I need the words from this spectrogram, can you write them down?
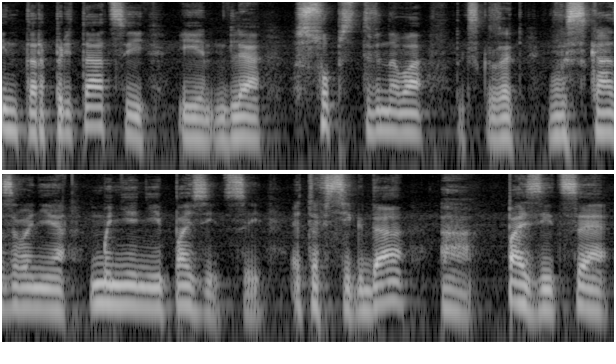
интерпретаций и для собственного, так сказать, высказывания мнений и позиций. Это всегда а, позиция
